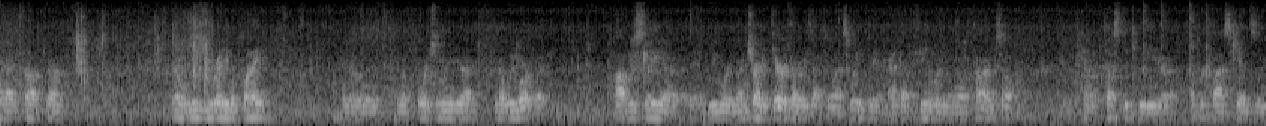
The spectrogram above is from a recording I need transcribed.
and I thought, uh, you know, we'd be ready to play, you know, and then, you know, fortunately, uh, you know, we were, but obviously, uh, we were in uncharted territories after last week. We haven't had that feeling in a long time, so it kind of tested the uh, upper-class kids and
